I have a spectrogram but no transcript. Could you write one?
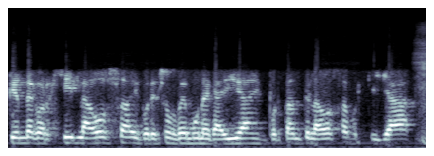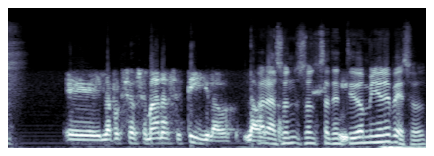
tiende a corregir la OSA y por eso vemos una caída importante en la OSA porque ya eh, la próxima semana se extingue la, Ahora, son, son 72 millones de pesos.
